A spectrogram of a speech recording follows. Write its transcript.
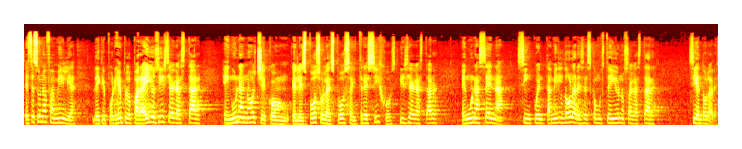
esta es una familia de que, por ejemplo, para ellos irse a gastar en una noche con el esposo, la esposa y tres hijos, irse a gastar en una cena 50 mil dólares es como usted irnos a gastar 100 dólares.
